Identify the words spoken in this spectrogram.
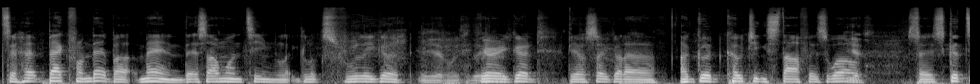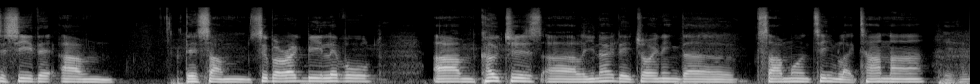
to hit back from that. But man, that Samoan team like, looks really good, Yeah, looks very good. They also got a a good coaching staff as well. Yes. So it's good to see that um, there's some Super Rugby level um, coaches. Uh, you know, they're joining the Samoan team like Tana, Mm-hmm.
